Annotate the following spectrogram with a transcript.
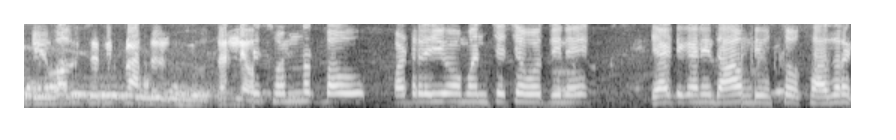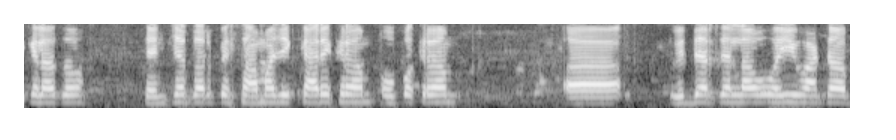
मी वागण्यासाठी प्रार्थना करतो धन्यवाद. सोमनाथ भाऊ पटरे युवा मंचाच्या वतीने या ठिकाणी दहा दिवस साजरा केला जातो. त्यांच्यातर्फे सामाजिक कार्यक्रम उपक्रम विद्यार्थ्यांना वही वाटप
